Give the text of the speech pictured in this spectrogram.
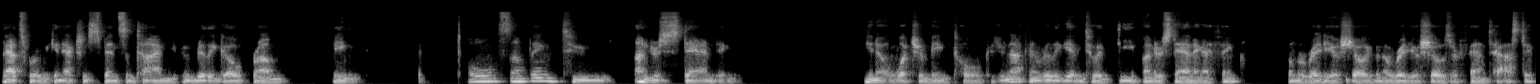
that's where we can actually spend some time. You can really go from being told something to understanding you know what you're being told because you're not going to really get into a deep understanding i think from a radio show even though radio shows are fantastic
